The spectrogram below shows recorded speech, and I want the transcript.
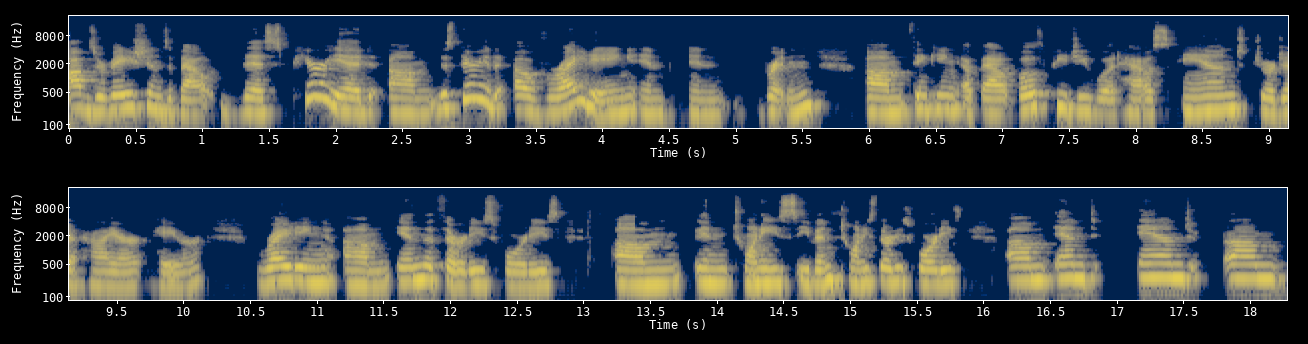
observations about this period, um, this period of writing in in Britain, um, thinking about both P.G. Wodehouse and Georgette Heyer, Heyer writing um, in the 30s, 40s, um, in 20s, even 20s, 30s, 40s, um, and and um,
